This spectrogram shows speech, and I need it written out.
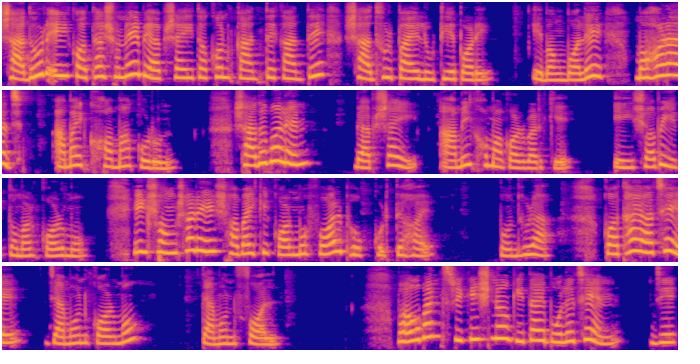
সাধুর এই কথা শুনে ব্যবসায়ী তখন কাঁদতে কাঁদতে সাধুর পায়ে লুটিয়ে পড়ে। এবং বলে, মহারাজ, আমায় ক্ষমা করুন। সাধু বলেন, ব্যবসায়ী, আমি ক্ষমা করবার কে? এই সবই তোমার কর্ম। এই সংসারে সবাইকে কর্মফল ভোগ করতে হয়। বন্ধুরা, কথায় আছে, যেমন কর্ম, তেমন ফল। ভগবান শ্রীকৃষ্ণ গীতায় বলেছেন যে,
